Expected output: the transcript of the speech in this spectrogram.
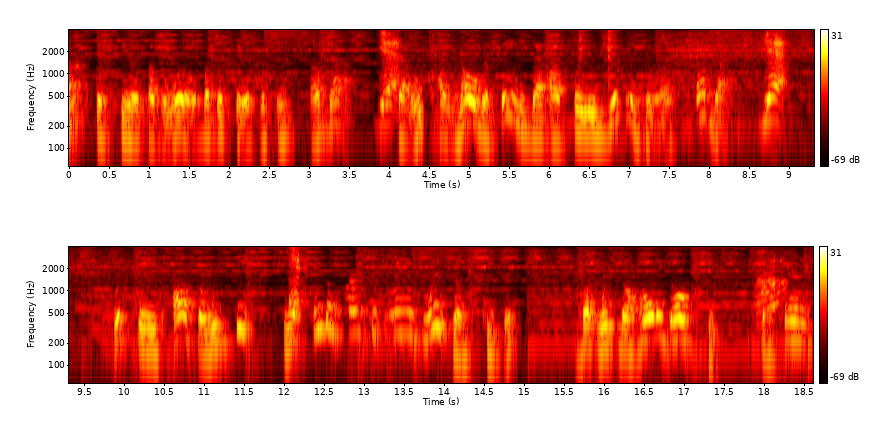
not the spirit of the world, but the spirit which is of God. Yes. That we might know the things that are freely given to us of God. Yes which things also we speak, not yeah. in the words which man's wisdom teaches, but which the Holy Ghost teaches, uh -huh. concerning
